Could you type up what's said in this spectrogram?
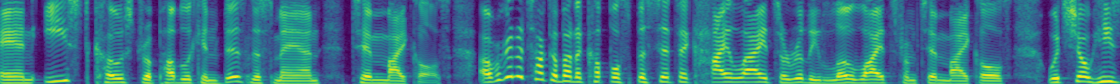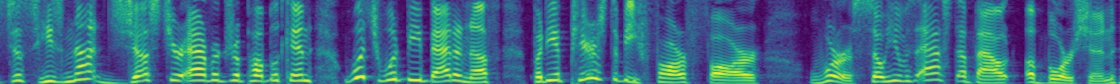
and East Coast Republican businessman Tim Michels. Uh, we're going to talk about a couple specific highlights or really lowlights from Tim Michels, which show he's just he's not just your average Republican, which would be bad enough, but he appears to be far, far worse. So he was asked about abortion,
